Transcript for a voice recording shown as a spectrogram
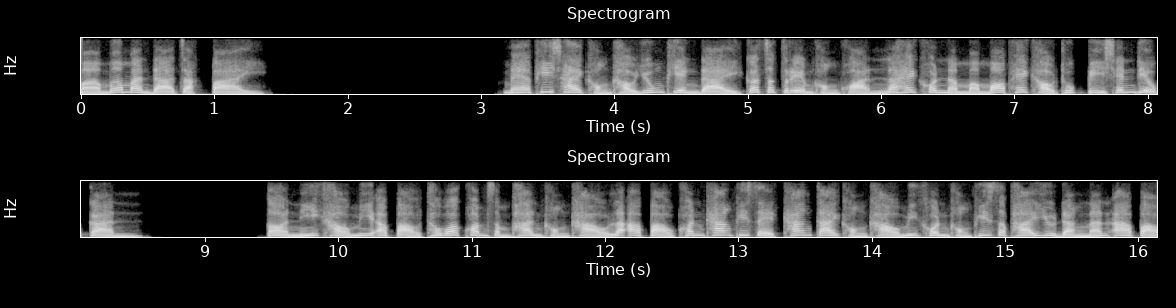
มาเมื่อมารดาจากไป แม้พี่ชายของเขายุ่งเพียงใดก็จะเตรียมของขวัญและให้คนนำมามอบให้เขาทุกปีเช่นเดียวกัน ตอนนี้เขามีอาเป่าทว่าความสัมพันธ์ของเขาและอาเป่าค่อนข้างพิเศษข้างกายของเขามีคนของพี่สะพ้ายอยู่ดังนั้นอาเป่า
